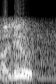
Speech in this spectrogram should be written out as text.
Valeu!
